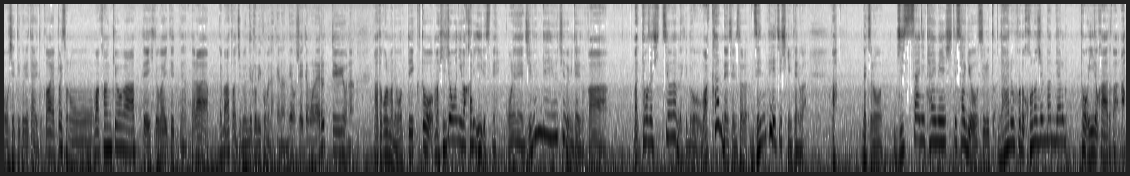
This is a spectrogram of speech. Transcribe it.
教えてくれたりとか、やっぱりその、まあ、環境があって人がいてってなったら、やっぱあとは自分で飛び込むだけなんで教えてもらえるっていうようなあところまで持っていくと、まあ、非常に分かりいいですね。俺ね、自分で YouTube 見たりとか、まあ、当然必要なんだけど、わかんないですよね。その前提知識みたいなのが。あ、なんかその、実際に対面して作業をすると、なるほど、この順番でやるといいのかとか、あ、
